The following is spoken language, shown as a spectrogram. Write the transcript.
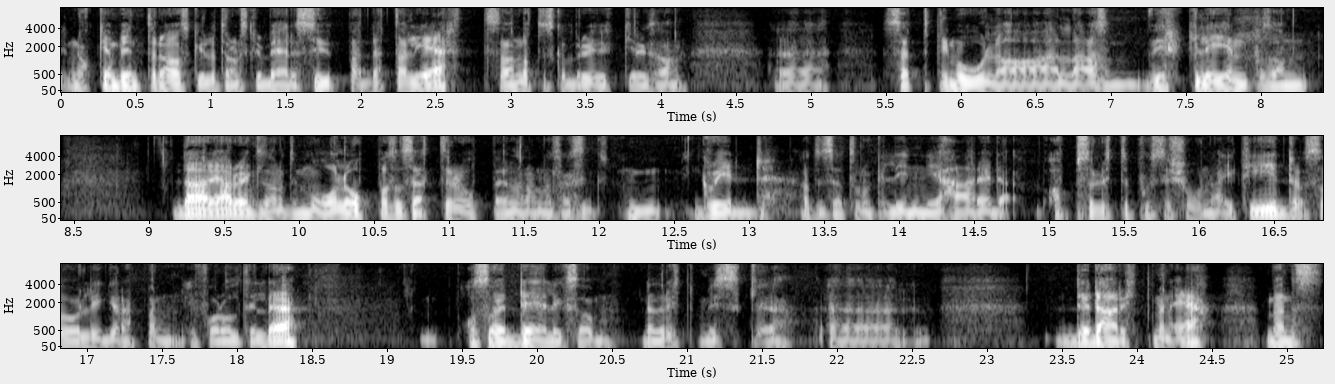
Noen begynte da å skulle transkribere superdetaljert, sånn at du skal bruke liksom, eh, septimola, eller altså virkelig inn på sånn Der gjør du egentlig sånn at du måler opp, og så setter du opp en eller annen slags grid. At du setter noen linjer. Her er det absolutte posisjoner i tid, og så ligger rappen i forhold til det. Og så er det liksom den rytmiske eh, Det er der rytmen er. Mens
